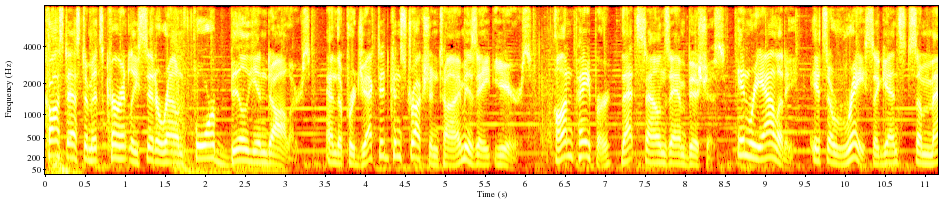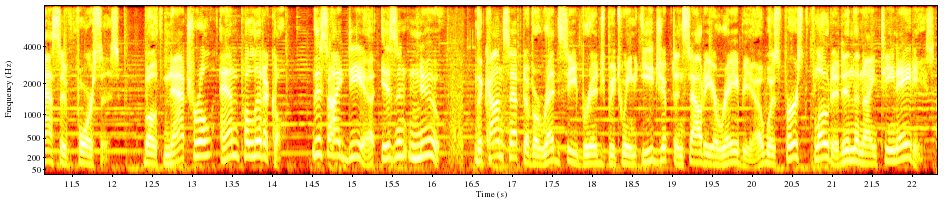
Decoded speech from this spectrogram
Cost estimates currently sit around $4 billion, and the projected construction time is eight years. On paper, that sounds ambitious. In reality, it's a race against some massive forces, both natural and political. This idea isn't new. The concept of a Red Sea bridge between Egypt and Saudi Arabia was first floated in the 1980s,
